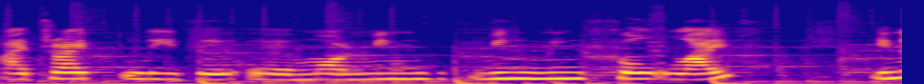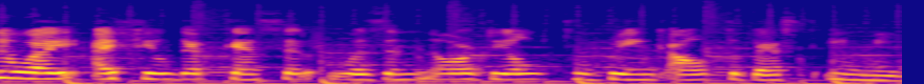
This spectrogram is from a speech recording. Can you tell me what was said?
I try to lead a, more mean, meaningful life. In a way, I feel that cancer was an ordeal to bring out the best in me.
